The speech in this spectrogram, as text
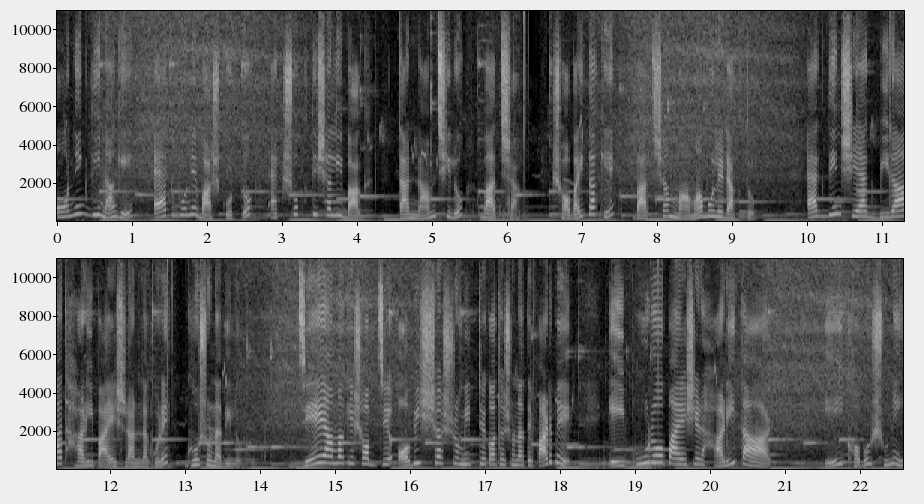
অনেক দিন আগে এক বনে বাস করত এক শক্তিশালী বাঘ। তার নাম ছিল বাদশাহ। সবাই তাকে বাদশাহ মামা বলে ডাকত। একদিন সে এক বিরাট হাড়ি পায়েস রান্না করে ঘোষণা দিল, যে আমাকে সবচেয়ে অবিশ্বাস্য মিথ্যে কথা শোনাতে পারবে, এই পুরো পায়েসের হাড়ি তার। এই খবর শুনেই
